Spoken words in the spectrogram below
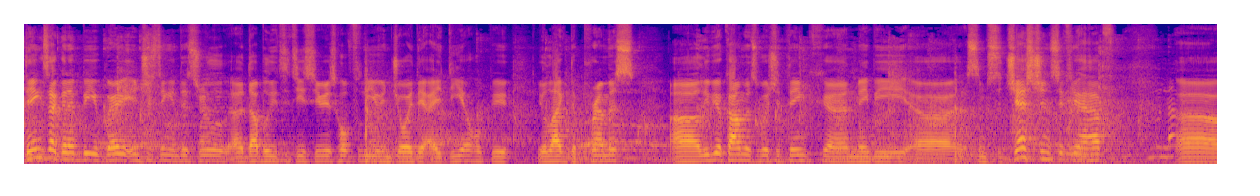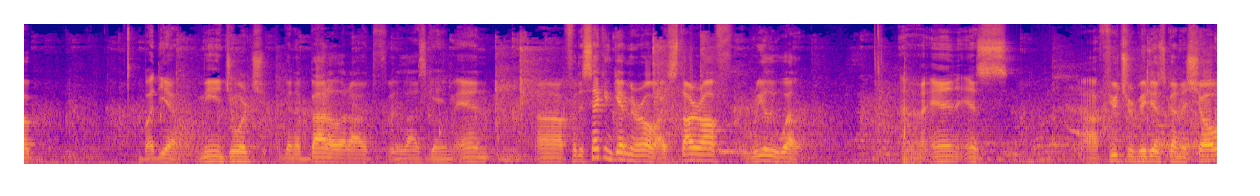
things are going to be very interesting in this real uh, WTT series. Hopefully you enjoyed the idea. Hope you, you like the premise. Uh, leave your comments what you think and maybe uh, some suggestions if you have. Uh, but yeah, me and George are to battle it out for the last game. And uh, for the second game in a row, I started off really well. Uh, and as future videos to show,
